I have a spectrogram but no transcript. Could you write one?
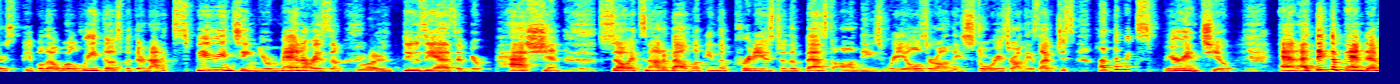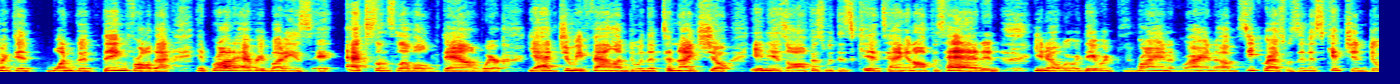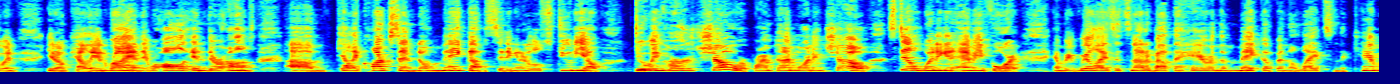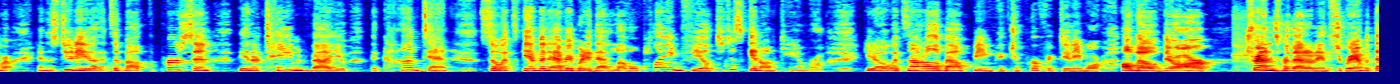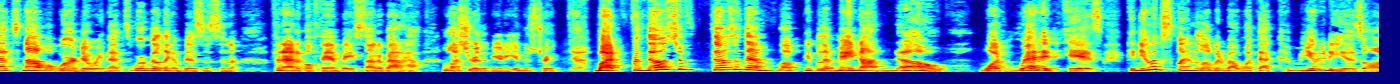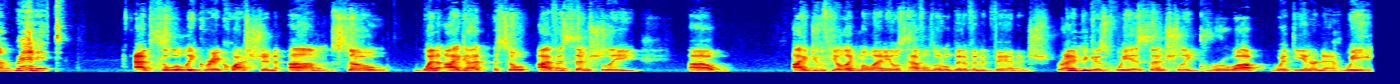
there's people that will read those, but they're not experiencing your mannerism, Right. your enthusiasm, your passion. So it's not about looking the prettiest or the best on these reels or on these stories or on these lives. Just let them experience you. And I think the pandemic did one good thing for all that. It brought everybody's eh, excellence level down, where you had Jimmy Fallon doing the Tonight Show in his office with his kids hanging off his head, and you know, we were they were Ryan Ryan um, Seacrest was in his kitchen doing, you know, Kelly and Ryan. They were all in their homes. Um, Kelly Clarkson, no makeup, sitting in her little studio doing her show, her primetime morning show, still winning an Emmy for it. And we realize it's not about the hair and the makeup and the lights and the camera and the studio. It's about the person, the entertainment value, the content. So it's given everybody that level playing field to just get on camera. You know, it's not all about being picture perfect anymore, although there are trends for that on Instagram, but that's not what we're doing. That's we're building a business and a fanatical fan base, not about how unless you're in the beauty industry. But for those of those of them uh, people that may not know what Reddit is, can you explain a little bit about what that community is on Reddit? Absolutely, great question. Um, so when I got, so I've essentially, uh, I do feel like millennials have a little bit of an advantage, right? Mhm. Because we essentially grew up with the internet. We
